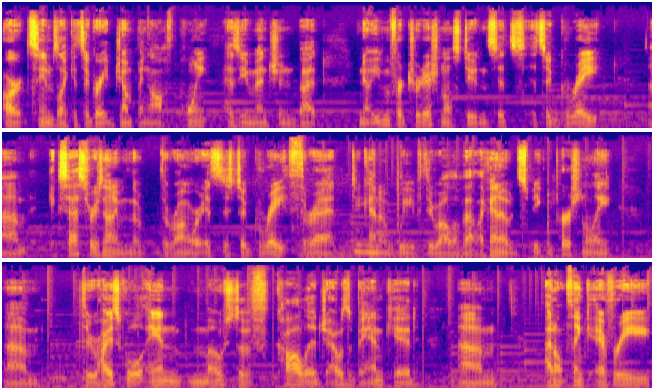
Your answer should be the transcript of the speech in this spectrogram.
art seems like it's a great jumping off point as you mentioned but you know even for traditional students it's it's a great um, accessory is not even the, the wrong word. It's just a great thread to kind of weave through all of that. Like i know speaking personally um, through high school and most of college i was a band kid. Um, i don't think every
